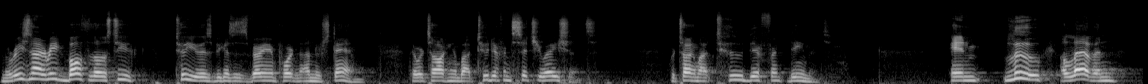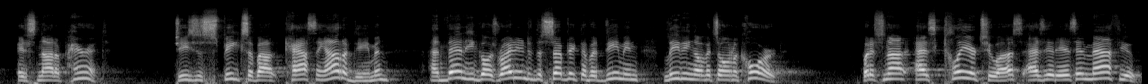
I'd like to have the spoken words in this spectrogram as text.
And the reason I read both of those to you, to you is because it's very important to understand that we're talking about two different situations. We're talking about two different demons. In Luke 11, it's not apparent. Jesus speaks about casting out a demon, and then he goes right into the subject of a demon leaving of its own accord. But it's not as clear to us as it is in Matthew.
